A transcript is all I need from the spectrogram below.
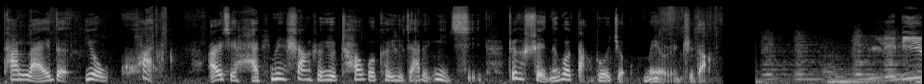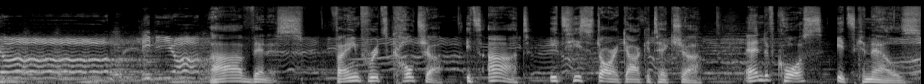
它来的又快，而且海平面上升又超过科学家的预期。这个水能够挡多久？没有人知道。Ah, Venice. Famed for its culture, its art, its historic architecture, and of course, its canals.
